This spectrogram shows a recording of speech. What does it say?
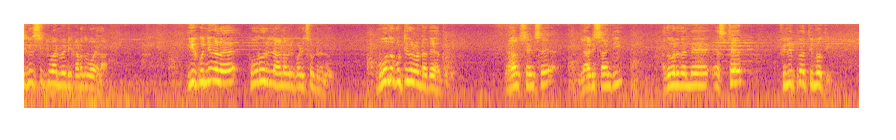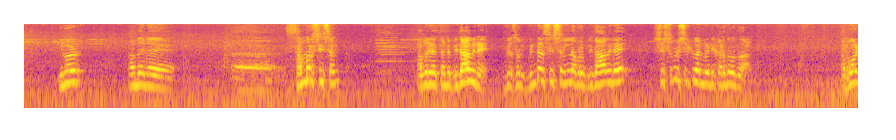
ചികിത്സിക്കുവാൻ വേണ്ടി കടന്നുപോയതാണ്. ഈ കുഞ്ഞുങ്ങൾ കൂറൂരിലാണ് അവർ പഠിച്ചുകൊണ്ടിരുന്നത്. മൂന്ന് കുട്ടികളുണ്ട് അദ്ദേഹത്തിന്. ഗ്രാം സെൻസ് ഗ്ലാഡിസ് ആന്റി അതുപോലെ തന്നെ എസ്റ്റർ ഫിലിപ്പ് തിമോത്തി. ഇവർ ആമേനെ സമ്മർ സീസൺ അവർ തന്റെ പിതാവിനെ സോറി വിന്റർ സീസണിൽ അവർ പിതാവിനെ ശുശ്രൂഷിക്കുവാൻ വേണ്ടി കടന്നു വന്നതാണ് അപ്പോൾ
